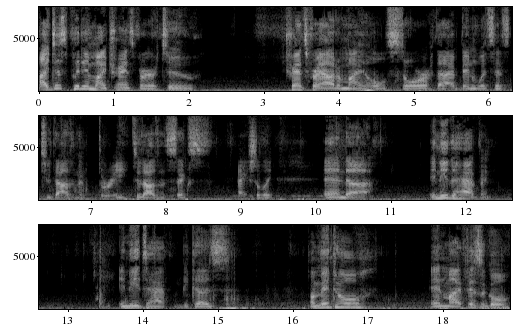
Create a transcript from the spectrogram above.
I just put in my transfer to transfer out of my old store that I've been with since 2003, 2006 actually. And uh it needs to happen. It needs to happen because my mental and my physical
